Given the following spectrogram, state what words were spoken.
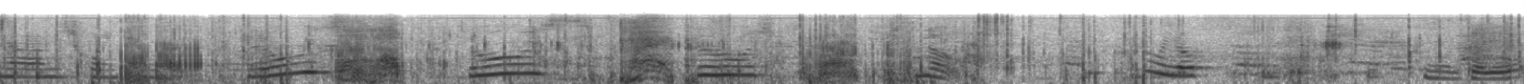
Now I'm just going to close, close, no. There we go. Put it there.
